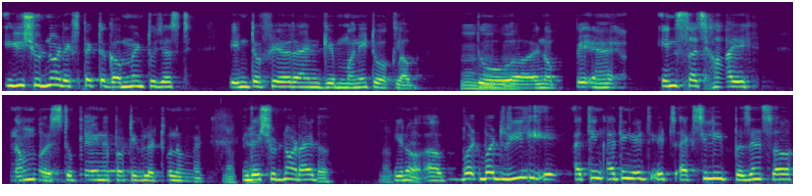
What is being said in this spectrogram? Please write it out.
you should not expect a government to just interfere and give money to a club Mm-hmm, to uh, you know pay, uh, in such high numbers to play in a particular tournament. Okay. They should not either. Okay. You know, uh, but but really, I think I think it it actually presents a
